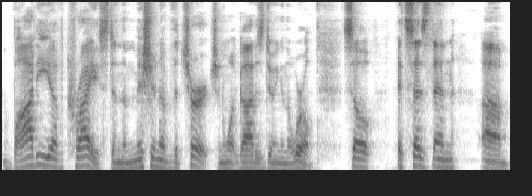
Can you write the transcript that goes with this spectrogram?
body of Christ and the mission of the church and what God is doing in the world. So it says then um,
